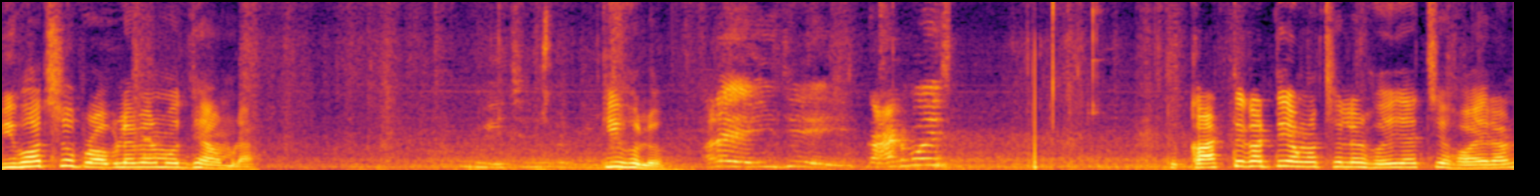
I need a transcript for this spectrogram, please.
বিভৎস প্রবলেমের মধ্যে আমরা। কি হলো? এই যে তো কাটতে কাটতে আমার ছেলের হয়ে যাচ্ছে হয়রান।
